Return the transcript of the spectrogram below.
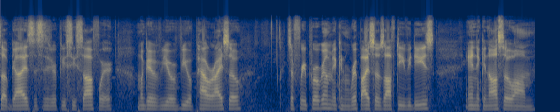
up guys, this is your PC software. I'm going to give you a review of Power ISO. It's a free program, it can rip ISOs off DVDs and it can also um,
